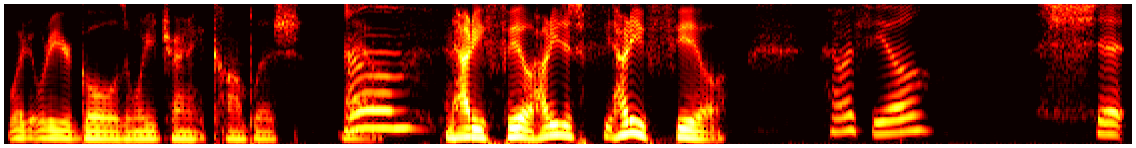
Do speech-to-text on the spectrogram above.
what, what are your goals and what are you trying to accomplish now? Um, and how do you feel how do you just fe- how do you feel how do I feel? Shit.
